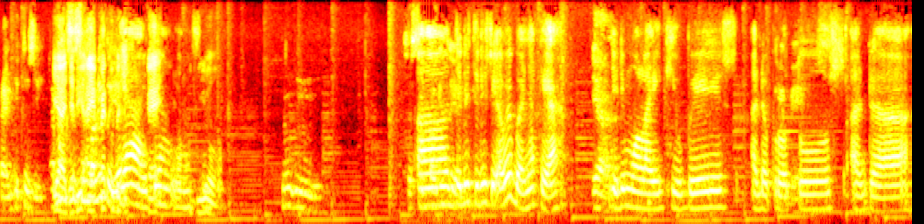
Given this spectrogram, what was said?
kayak gitu sih Ya, jadi iPad itu ya udah- Ya, itu yang yang audio. simple. Hmm. sesimpel Eh, itu ya jadi jenis DAW banyak ya. Ya Jadi mulai Cubase, ada Pro. Tools, ada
